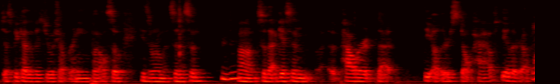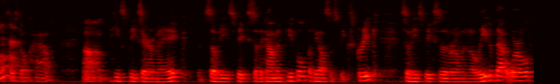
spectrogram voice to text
just because of his Jewish upbringing, but also he's a Roman citizen. Mm-hmm. Um, so that gives him power that the others don't have, the other apostles Yeah. don't have. Um, he speaks Aramaic, so he speaks to the common people, but he also speaks Greek, so he speaks to the Roman elite of that world.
